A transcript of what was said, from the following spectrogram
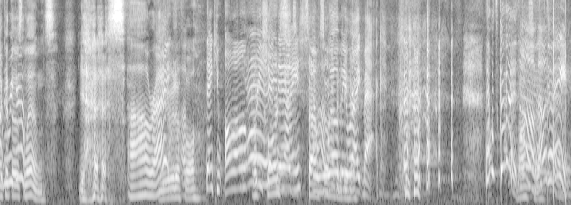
Look there at we those go. limbs. Yes. All right. Beautiful. Um, thank you all. Yes, Appreciate very it. nice. So- and so we'll be be right back. that was good. Oh, that was great. Woo.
